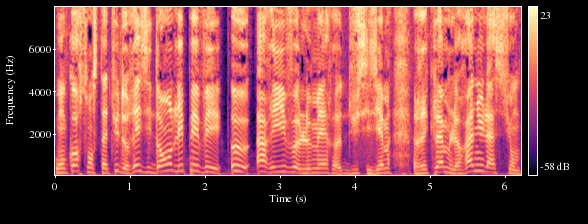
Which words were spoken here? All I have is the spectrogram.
ou encore son statut de résident. Les PV, eux, arrivent. Le maire du 6e réclame leur annulation.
